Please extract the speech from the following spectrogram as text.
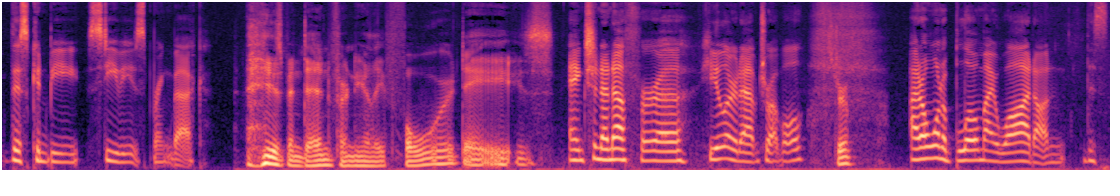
this could be Stevie's bring back. He has been dead for nearly four days. Ancient enough for a healer to have trouble. It's true. I don't want to blow my wad on this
